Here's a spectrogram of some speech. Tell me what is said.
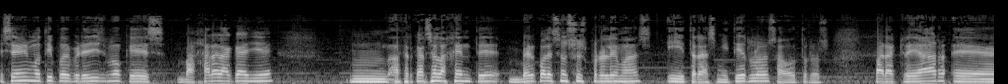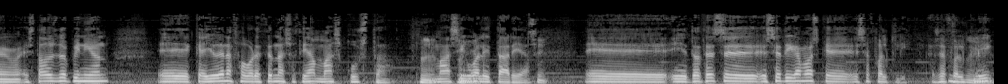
ese mismo tipo de periodismo que es bajar a la calle, mm, acercarse a la gente, ver cuáles son sus problemas y transmitirlos a otros para crear eh, estados de opinión eh, que ayuden a favorecer una sociedad más justa, más igualitaria. Sí. Eh, y entonces eh, ese digamos que ese fue el clic, ese fue el clic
